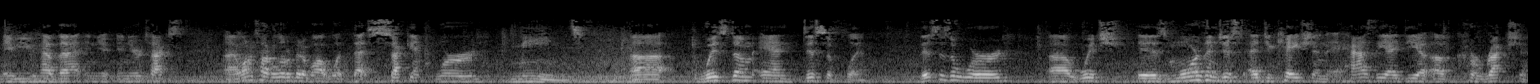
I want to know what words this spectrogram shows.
Maybe you have that in your, in your text. Uh, I want to talk a little bit about what that second word means. Uh, wisdom and discipline. This is a word uh, which is more than just education. It has the idea of correction.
